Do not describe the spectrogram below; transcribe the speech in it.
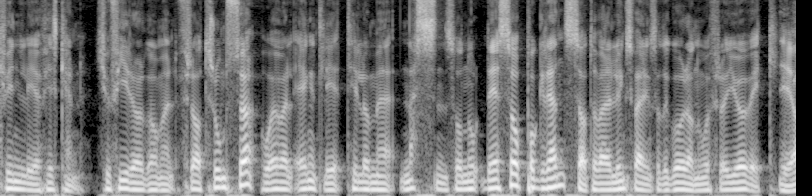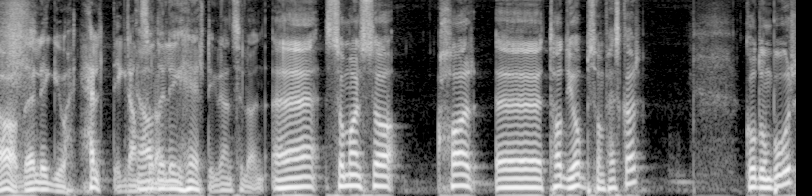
kvinnelige fiskeren, 24 år gammel, fra Tromsø. Hun er vel egentlig til og med nesten så nord... Det er så på grensa til å være lyngsværing så det går an, hun er fra Gjøvik. Ja, det ligger jo helt i grenseland. Ja, det ligger helt i grenseland. Eh, som altså har eh, tatt jobb som fisker, gått om bord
